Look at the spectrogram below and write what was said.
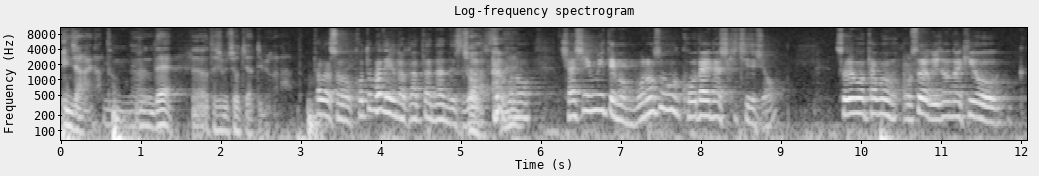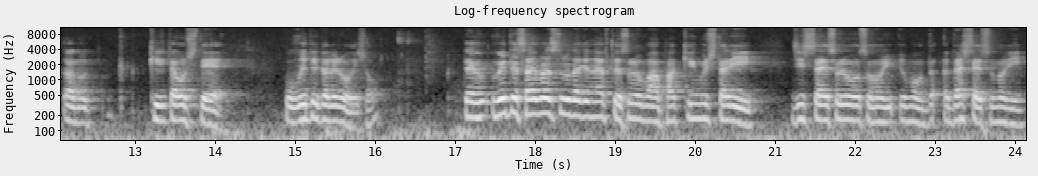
いいんじゃないかと、ん、で私もちょっとやってみようかなと。ただその言葉で言うのは簡単なんですがね。この写真見てもものすごく広大な敷地でしょ？それも多分おそらくいろんな木をあの切り倒して植えていかれるわけでしょ？で植えて栽培するだけじゃなくてそれをまあパッキングしたり実際それをそのもうだ出したりするのに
